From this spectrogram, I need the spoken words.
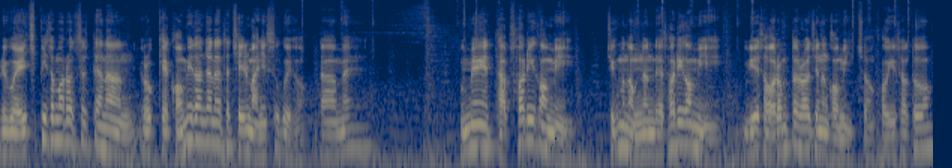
그리고 HP 소모로 쓸 때는 이렇게 거미 던전에서 제일 많이 쓰고요. 그 다음에 운명의 탑 서리거미 지금은 없는데 서리거미 위에서 얼음 떨어지는 거미 있죠. 거기서도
